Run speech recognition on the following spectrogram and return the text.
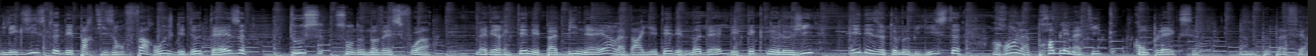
Il existe des partisans farouches des deux thèses, tous sont de mauvaise foi. La vérité n'est pas binaire, la variété des modèles, des technologies et des automobilistes rend la problématique complexe. On ne peut pas faire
